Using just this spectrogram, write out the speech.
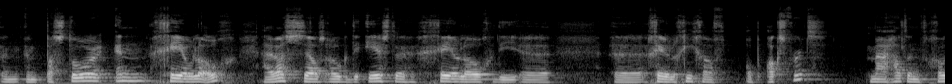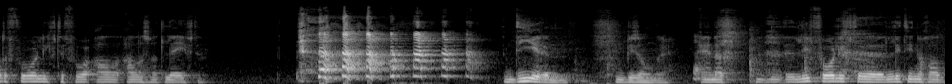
een, een pastoor en geoloog. Hij was zelfs ook de eerste geoloog die eh, eh, geologie gaf op Oxford, maar had een grote voorliefde voor al, alles wat leefde. Dieren in het bijzonder. En dat lief voorliefde liet hij nogal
